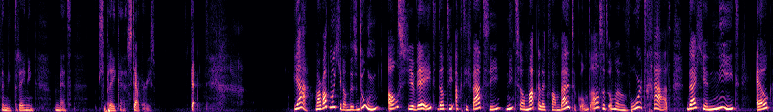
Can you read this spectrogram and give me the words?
en die training met spreken sterker is. Oké. Ja, maar wat moet je dan dus doen als je weet dat die activatie niet zo makkelijk van buiten komt? Als het om een woord gaat dat je niet elke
